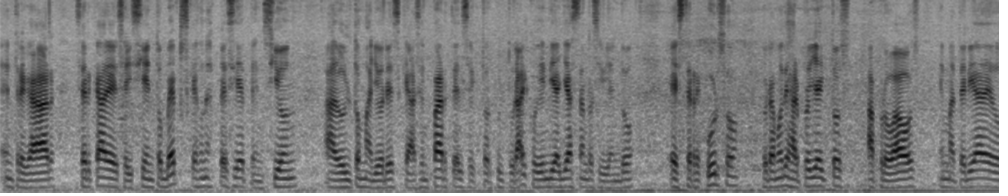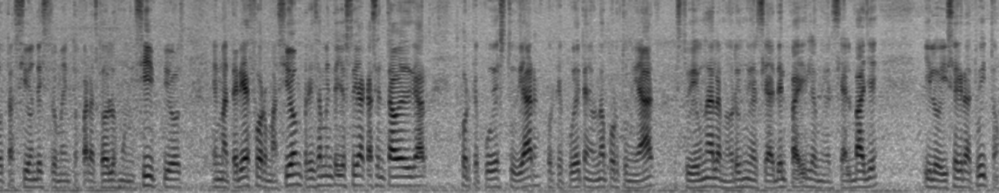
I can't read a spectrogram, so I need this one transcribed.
entregar cerca de 600 BEPS, que es una especie de pensión a adultos mayores que hacen parte del sector cultural, que hoy en día ya están recibiendo este recurso. Logramos dejar proyectos aprobados en materia de dotación de instrumentos para todos los municipios, en materia de formación. Precisamente yo estoy acá sentado, Edgar, porque pude estudiar, porque pude tener una oportunidad. Estudié en una de las mejores universidades del país, la Universidad del Valle, y lo hice gratuito.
